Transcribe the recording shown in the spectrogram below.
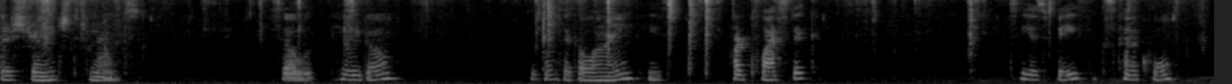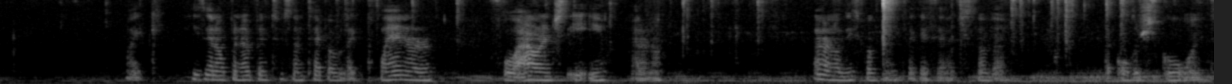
They're strange to pronounce. So, here we go. This one's like a line. He's hard plastic. See his face? Looks kind of cool. Like he's to open up into some type of like plant or flower and just eat you. I don't know. I don't know these Pokemon. Like I said, I just know the, the older school ones.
